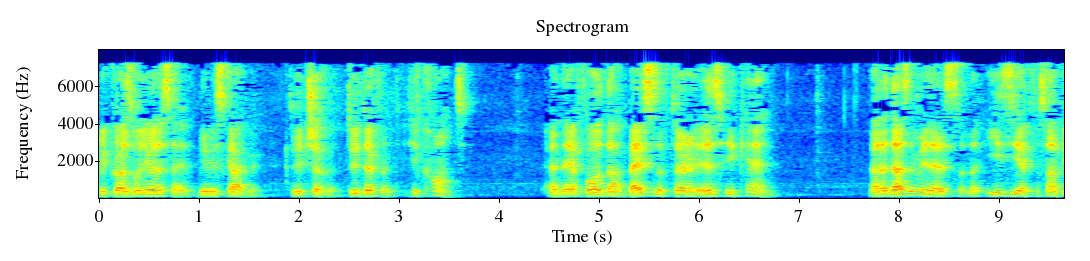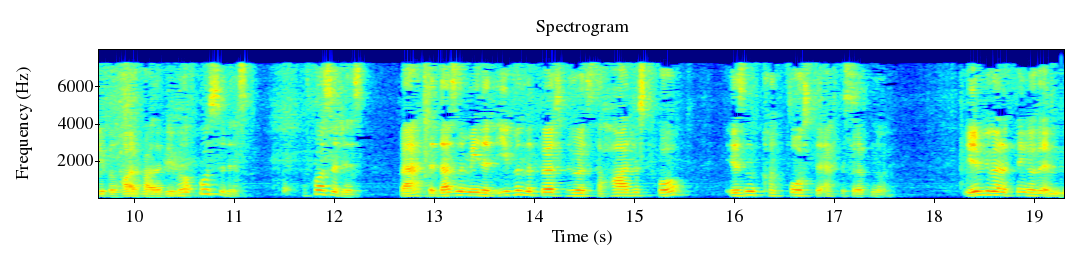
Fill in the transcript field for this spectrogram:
Because what are you going to say? Be misgaber, do each other, do different. He can't. And therefore, the basis of Torah is he can. Now, that doesn't mean that it's easier for some people, harder for other people. Of course it is. Of course it is. But that doesn't mean that even the person who it's the hardest for isn't forced to act a certain way. If you're going to think of the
